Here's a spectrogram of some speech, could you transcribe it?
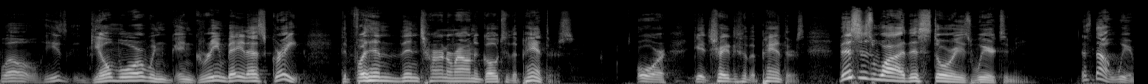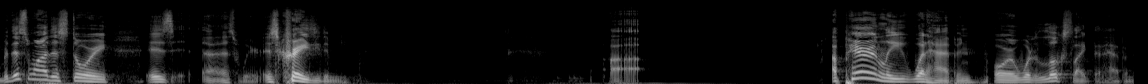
well, he's Gilmore when in Green Bay, that's great. For him then turn around and go to the Panthers or get traded to the Panthers. This is why this story is weird to me. It's not weird, but this is why this story is uh, that's weird. It's crazy to me. Uh, apparently what happened or what it looks like that happened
